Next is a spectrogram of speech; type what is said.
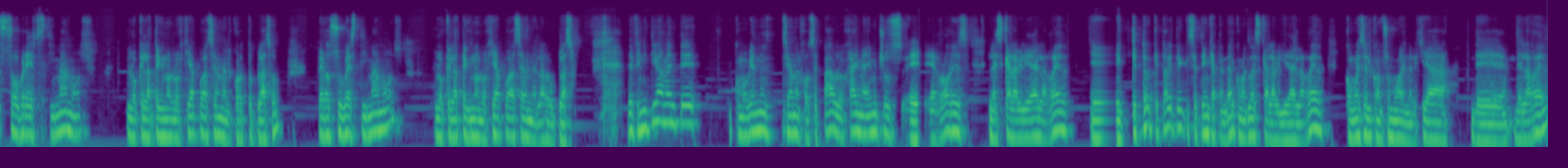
sobreestimamos lo que la tecnología puede hacer en el corto plazo, pero subestimamos lo que la tecnología puede hacer en el largo plazo. Definitivamente, como bien mencionan José Pablo, Jaime, hay muchos eh, errores, la escalabilidad de la red, eh, que, to- que todavía se tienen que atender, como es la escalabilidad de la red, como es el consumo de energía de, de la red,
